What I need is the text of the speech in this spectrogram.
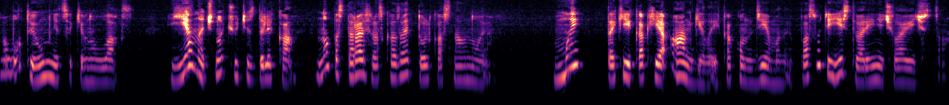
«Вот и умница!» – кивнул Лакс. «Я начну чуть издалека, но постараюсь рассказать только основное. Мы, такие как я ангелы и как он демоны, по сути есть творение человечества.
